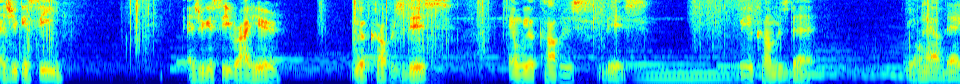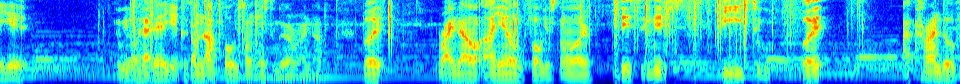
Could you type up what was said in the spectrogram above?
as you can see, as you can see right here, we accomplished this and we accomplished this. We accomplished that. We don't have that yet. We don't have that yet because I'm not focused on Instagram right now. But right now I am focused on this and this, these two. But I kind of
